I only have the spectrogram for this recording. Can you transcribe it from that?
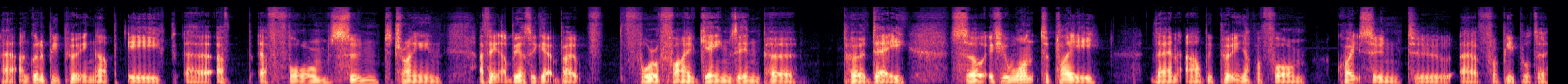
uh, I'm going to be putting up a, uh, a a form soon to try and. I think I'll be able to get about four or five games in per per day. So if you want to play, then I'll be putting up a form quite soon to uh, for people to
